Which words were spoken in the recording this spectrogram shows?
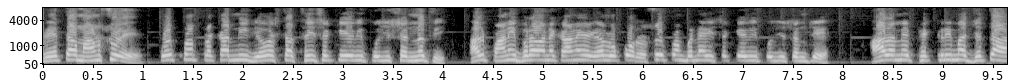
રહેતા માણસોએ કોઈ પણ પ્રકારની વ્યવસ્થા થઈ શકે એવી પોઝિશન નથી. હાલ પાણી ભરાવાને કારણે એ લોકો રસોઈ પણ બનાવી શકે એવી પોઝિશન છે. હાલ અમે ફેક્ટરીમાં જતા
